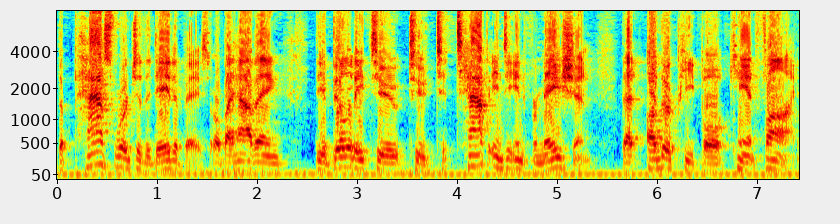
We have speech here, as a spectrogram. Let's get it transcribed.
the password to the database or by having the ability to, to, to tap into information that other people can't find.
